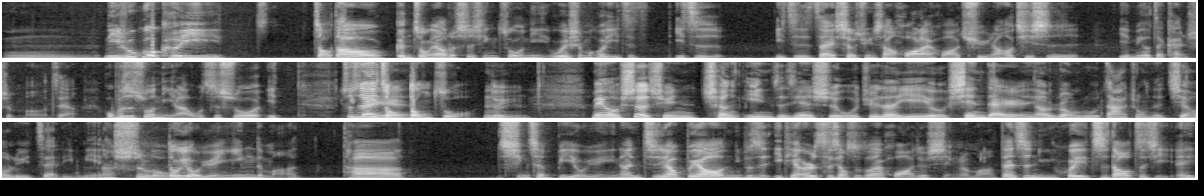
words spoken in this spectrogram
嗯，你如果可以。找到更重要的事情做，你为什么会一直一直一直在社群上划来划去？然后其实也没有在看什么，这样。我不是说你啦，我是说一就是一种动作。对、嗯，没有社群成瘾这件事，我觉得也有现代人要融入大众的焦虑在里面。那是喽，都有原因的嘛，它形成必有原因。那你只要不要，你不是一天二十四小时都在滑就行了嘛？但是你会知道自己，哎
